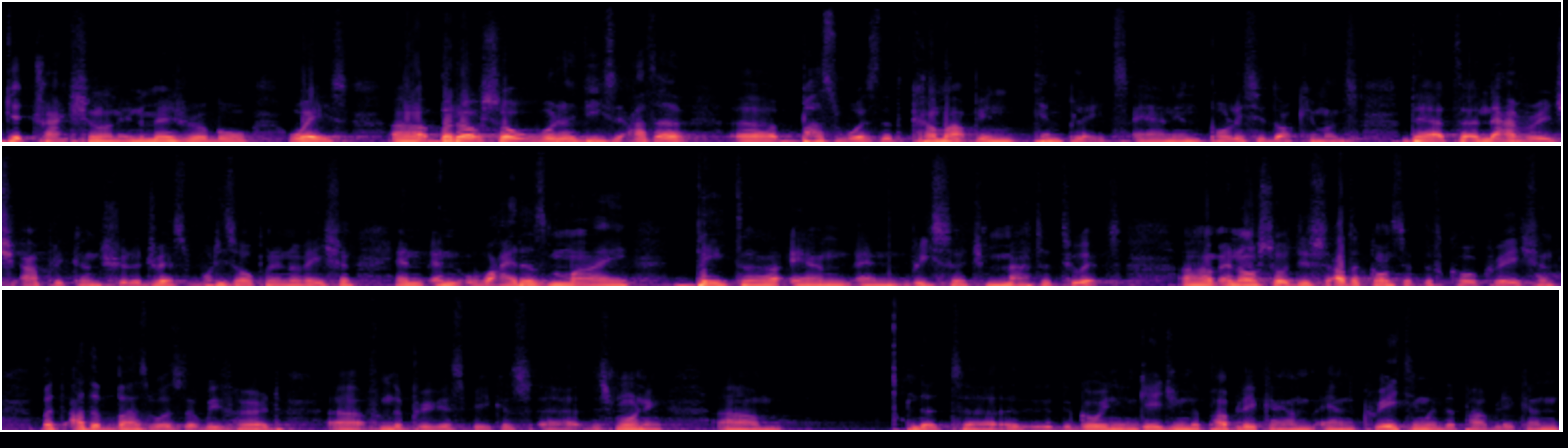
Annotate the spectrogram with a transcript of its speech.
get traction on it in measurable ways? Uh, but also, what are these other uh, buzzwords that come up in templates and in policy documents that an average applicant should address? What is open innovation? And, and why does my data and, and research matter to it? Um, and also this other concept of co-creation, but other buzzwords that we've heard uh, from the previous speakers uh, this morning. Um, that uh, going engaging the public and, and creating with the public and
